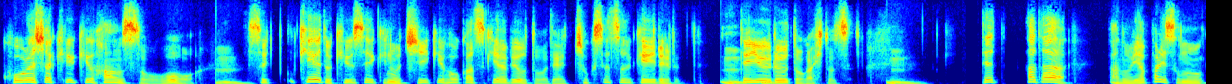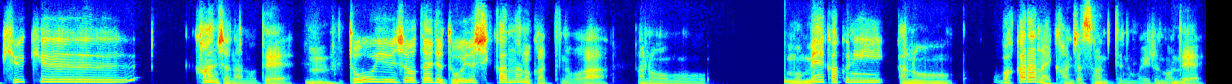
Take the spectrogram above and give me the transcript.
高齢者救急搬送を、うん軽度急性期の地域包括ケア病棟で直接受け入れるうんっていうルートが一つ。うんただ、あのやっぱりその救急患者なので、うん。どういう状態でどういう疾患なのかっていうのは、あのもう明確にあのわからない患者さんっていうのもいるので、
